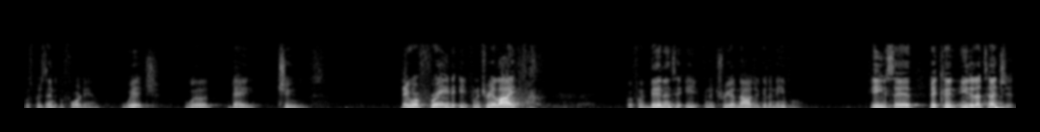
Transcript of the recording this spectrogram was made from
was presented before them. Which would they choose? They were free to eat from the tree of life, but forbidden to eat from the tree of knowledge of good and evil. Eve said they couldn't eat it or touch it.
